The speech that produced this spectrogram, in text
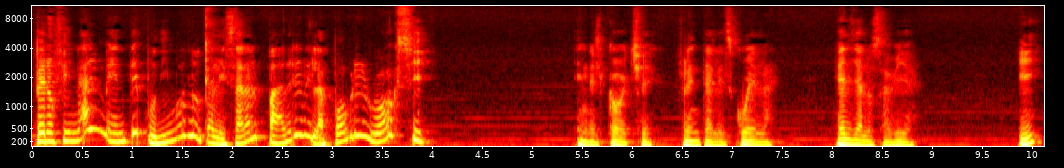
pero finalmente pudimos localizar al padre de la pobre Roxy. En el coche, frente a la escuela. Él ya lo sabía. ¿Y?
